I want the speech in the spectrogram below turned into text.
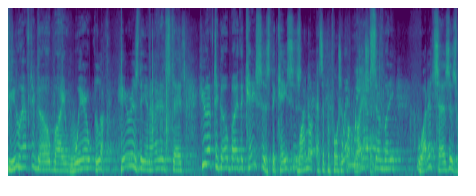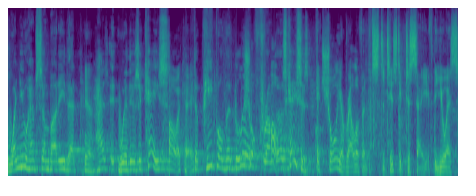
You have to go by where, look, here is the United States. You have to go by the cases. The cases. Why not as a proportion of when we have population? somebody, what it says is when you have somebody that Yeah. has, where there's a case. Oh, okay. The people that live Sure. from Oh. those cases. It's surely a relevant statistic to say if the US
